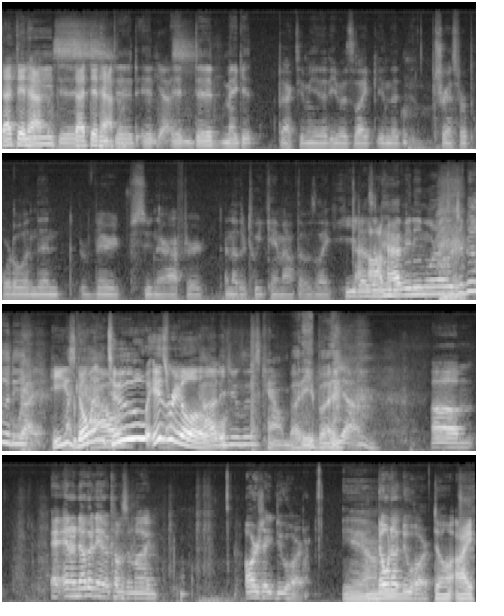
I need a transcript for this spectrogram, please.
That did happen. He That did he happen. Did. It Yes. it did make it back to me that he was like in the transfer portal, and then very soon thereafter, another tweet came out that was like he doesn't I'm- have any more eligibility. Right. He's Like, going how- to Israel. How did you lose count, buddy? But Yeah. Um, and, and another name that comes to mind, R.J. Duhart. yeah, Donut Duhart. Don't I?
